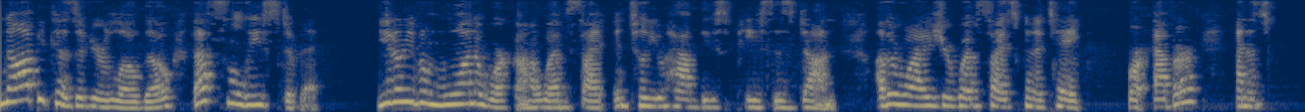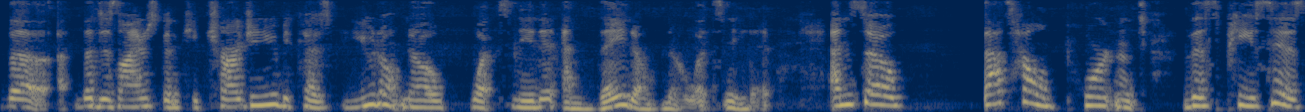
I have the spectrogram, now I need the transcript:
not because of your logo. That's the least of it. You don't even want to work on a website until you have these pieces done. Otherwise, your website's going to take forever and it's the the designer's going to keep charging you because you don't know what's needed and they don't know what's needed. And so that's how important this piece is.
